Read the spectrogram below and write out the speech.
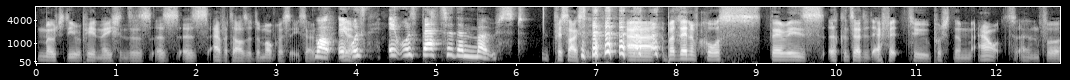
most European nations as as, as avatars of democracy. So, well, it know. was it was better than most. Precisely. uh, but then, of course, there is a concerted effort to push them out, and for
